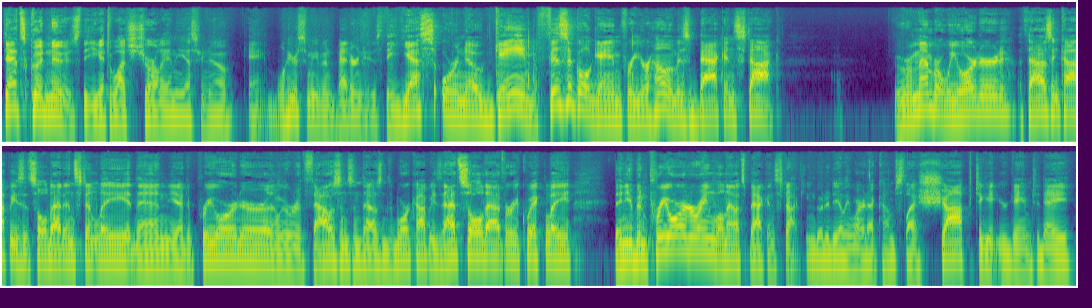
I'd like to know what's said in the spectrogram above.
That's good news that you get to watch Charlie on the yes or no game. Well, here's some even better news. The yes or no game, physical game for your home, is back in stock. Remember, we ordered a thousand copies. It sold out instantly. Then you had to pre-order. Then we ordered thousands and thousands more copies. That sold out very quickly. Then you've been pre-ordering. Well, now it's back in stock. You can go to dailywire.com slash shop to get your game today.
